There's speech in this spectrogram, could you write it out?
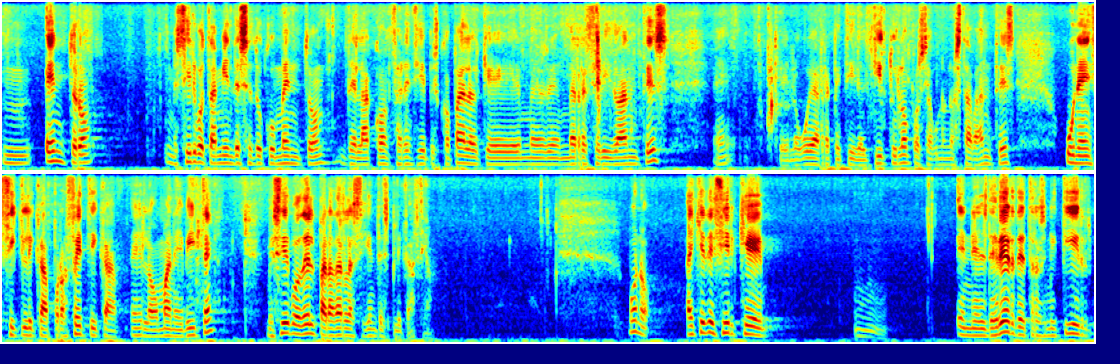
mm, entro, me sirvo también de ese documento de la conferencia episcopal al que me, he referido antes, ¿eh? que lo voy a repetir el título por si alguno no estaba antes, una encíclica profética, la Humane Vitae, me sirvo de él para dar la siguiente explicación. Bueno, hay que decir que mm, en el deber de transmitir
